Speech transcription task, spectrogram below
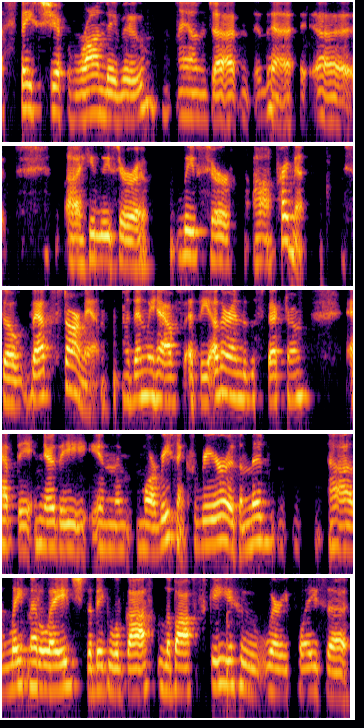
spaceship rendezvous, and uh, the, uh, uh, he leaves her leaves her uh, pregnant. So that's Starman. And then we have at the other end of the spectrum, at the near the in the more recent career as a mid uh, late middle age, the Big Lebowski, who where he plays a,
